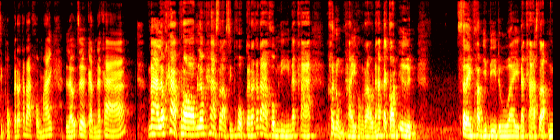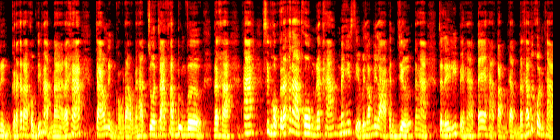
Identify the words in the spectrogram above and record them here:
16 กรกฎาคมให้ แล้วเจอกันนะคะ มาแล้วค่ะพร้อมแล้วค่ะสำหรับ 16 กรกฎาคมนี้นะคะ ขนมไทยของเรานะคะแต่ก่อนอื่น แสดงความยินดีด้วยนะคะสำหรับ 1 กรกฎาคมที่ผ่านมานะคะ 91 ของเรานะคะจัวจาดฟันบูมเวอร์นะคะอะ 16 กรกฎาคมนะคะ ไม่ให้เสียเวลาเวลากันเยอะนะคะ จะได้รีบไปหาแต้หาต่ำกันนะคะ ทุกคนค่ะ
